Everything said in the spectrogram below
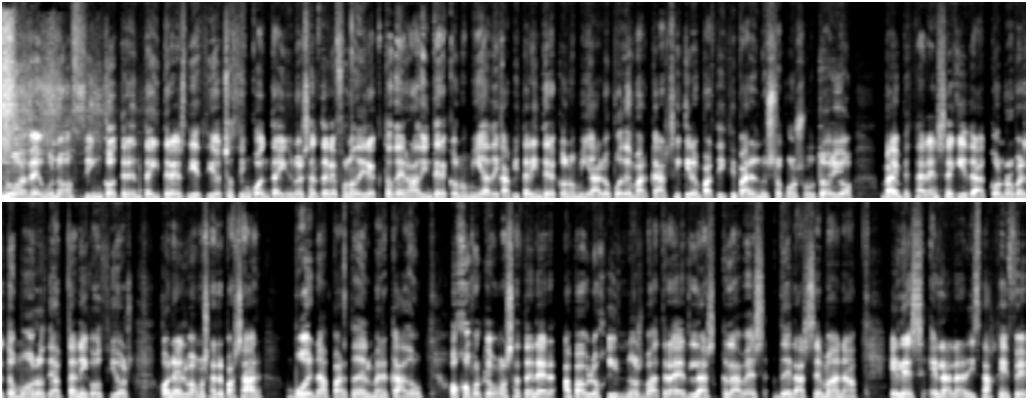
915331851 es el teléfono directo de Radio Intereconomía, de Capital Intereconomía. Lo pueden marcar si quieren participar en nuestro consultorio. Va a empezar enseguida con Roberto Moro de Apta Negocios. Con él vamos a repasar buena parte del mercado. Ojo porque vamos a tener a Pablo Gil. Nos va a traer las claves de la semana. Él es el analista jefe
